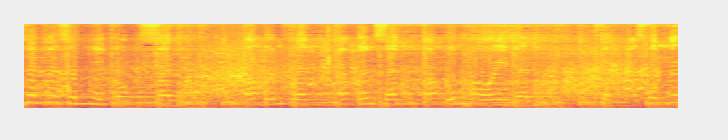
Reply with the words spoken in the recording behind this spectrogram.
xinh mà xinh như cục xinh Con bướm xinh, con bướm xinh, con bướm hồi định Xinh mà xinh mà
